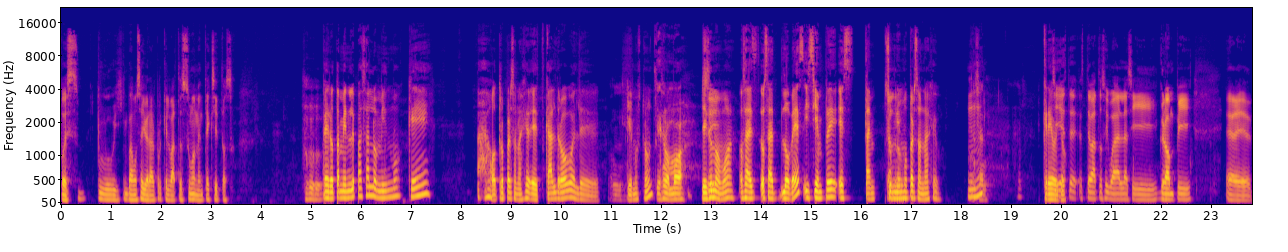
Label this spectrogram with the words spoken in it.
pues uy, vamos a llorar porque el vato es sumamente exitoso. Pero también le pasa lo mismo que a otro personaje de Cal Drogo, el de Game of Thrones. Jason Momoa. Jason Sí. Momoa. O sea, es- o sea, lo ves y siempre está en su Drogo. mismo personaje, creo Sí, yo. este, este vato es igual, así, grumpy, eh,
